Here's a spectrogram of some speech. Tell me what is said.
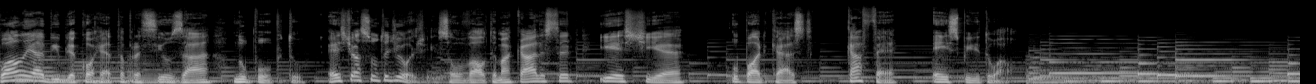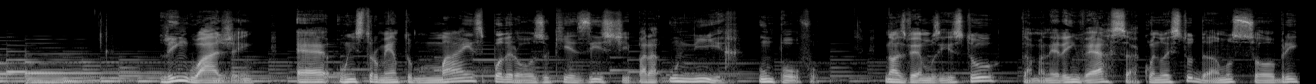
Qual é a Bíblia correta para se usar no púlpito? Este é o assunto de hoje. Sou Walter McAllister e este é o podcast Café Espiritual. Linguagem é o instrumento mais poderoso que existe para unir um povo. Nós vemos isto da maneira inversa quando estudamos sobre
